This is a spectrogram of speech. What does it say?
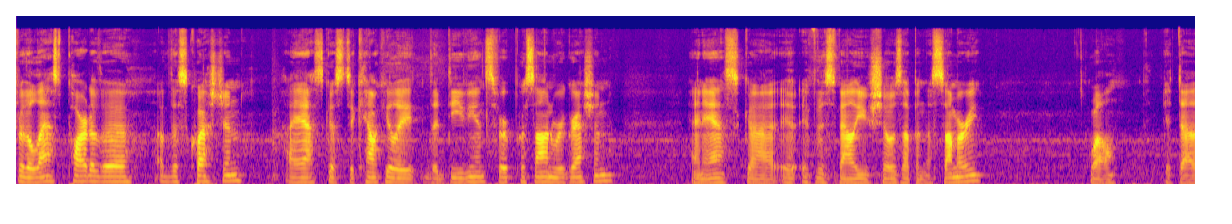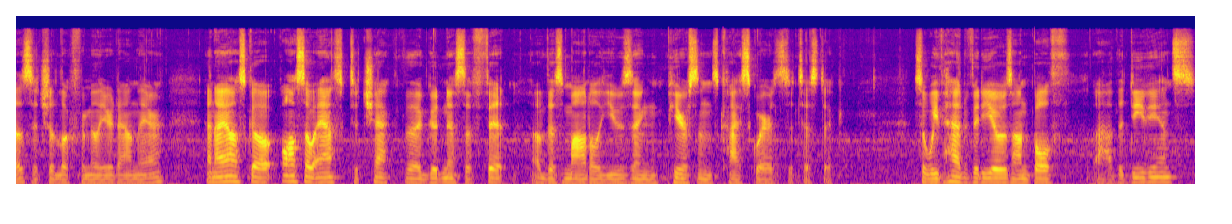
For the last part of the of this question, I ask us to calculate the deviance for Poisson regression and ask uh, if this value shows up in the summary. Well, it does. It should look familiar down there. And I also also ask to check the goodness of fit of this model using Pearson's chi-squared statistic. So we've had videos on both uh, the deviance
